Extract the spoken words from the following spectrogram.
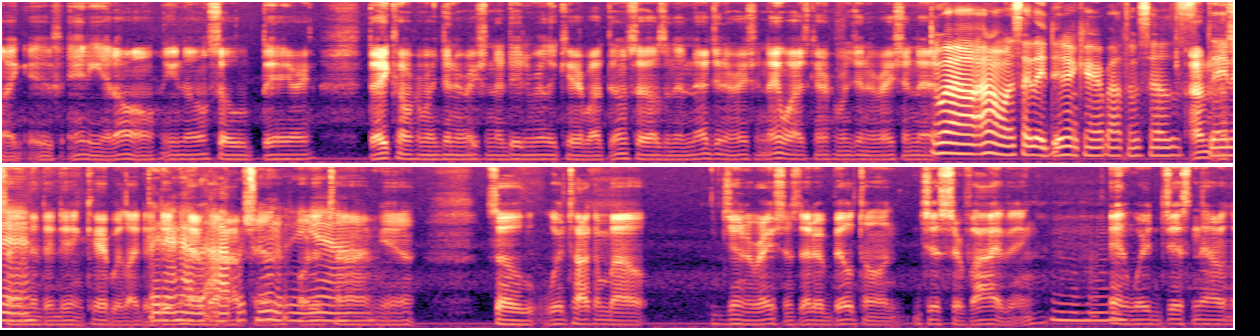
like if any at all, you know. So they're they come from a generation that didn't really care about themselves, and then that generation they watched came from a generation that well, I don't want to say they didn't care about themselves. I'm they not saying that they didn't care, but like they, they didn't, didn't have have, the the, option opportunity, or the yeah. time, yeah. So we're talking about generations that are built on just surviving, hmm and we're just now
